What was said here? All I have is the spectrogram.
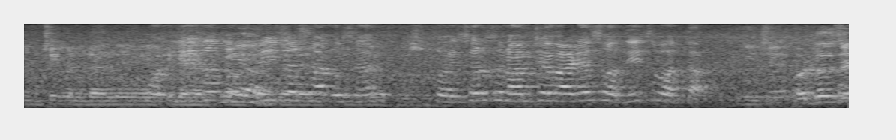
तुमचे कडल्यान कितें help फोर्टीचो ब्रिज आसा करता. न्हू सर. थंयसरसून आमच्यो गाडयो सदींच वता ते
